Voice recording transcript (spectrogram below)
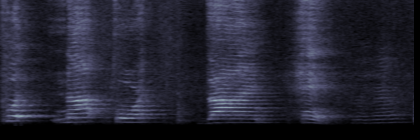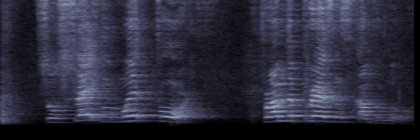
put not forth thine hand. So Satan went forth from the presence of the Lord.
